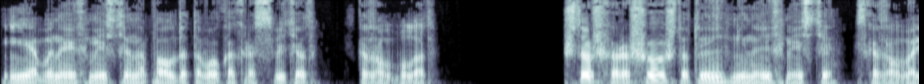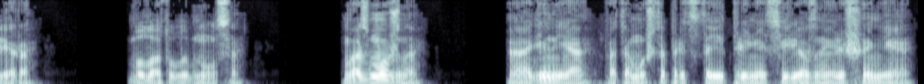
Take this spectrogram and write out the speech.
Я бы на их месте напал до того, как рассветет, сказал Булат. Что ж, хорошо, что ты не на их месте, сказал Валера. Булат улыбнулся. Возможно. А один я, потому что предстоит принять серьезное решение,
